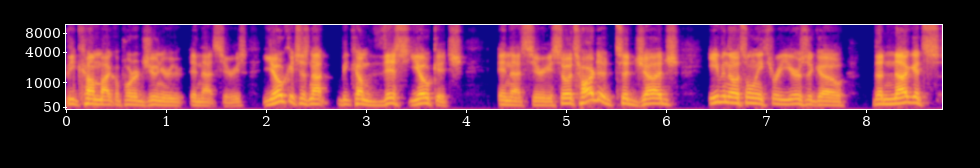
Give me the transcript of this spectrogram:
become Michael Porter Jr. in that series. Jokic has not become this Jokic in that series. So it's hard to, to judge, even though it's only three years ago. The Nuggets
